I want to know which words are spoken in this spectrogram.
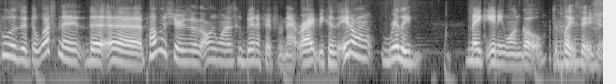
who is it? The what's the the uh, publishers are the only ones who benefit from that, right? Because it don't really make anyone go to Mhm. PlayStation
